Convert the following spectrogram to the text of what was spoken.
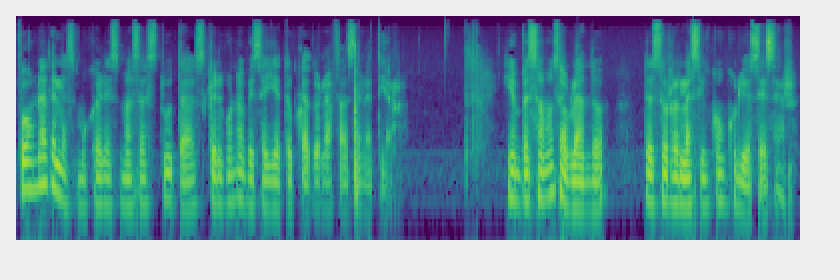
fue una de las mujeres más astutas que alguna vez haya tocado la faz de la tierra. Y empezamos hablando de su relación con Julio César.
